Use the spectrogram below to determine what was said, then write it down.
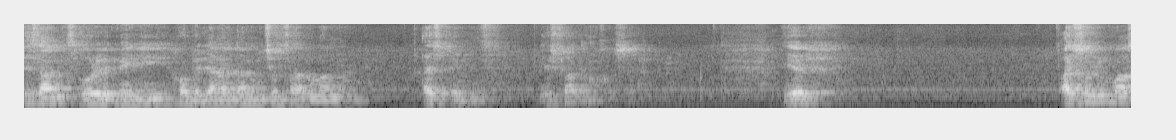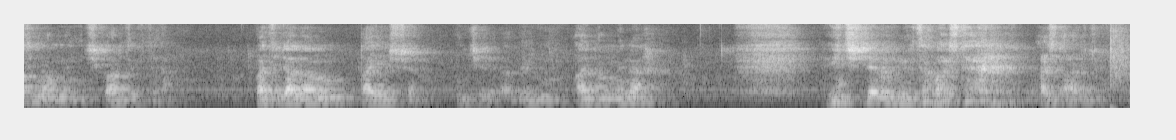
ձեզանից որևէ մեկի հոբելյանական միջոցառմանը այս բեմից ես շատ եմ խոսել եւ այսօր իմ մասին ամեն ինչ կարծեք թե բայց իրականում դա ես չեմ ինչի վերաբերվում այն ամենը ինչ տեղ ունեցավ այստեղ այս տարիքում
